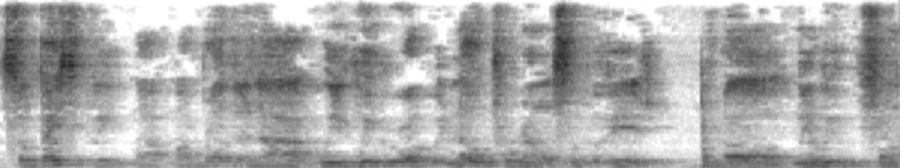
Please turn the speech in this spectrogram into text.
So basically, my, my brother and I, we, we grew up with no parental supervision. Uh, I mean, we from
